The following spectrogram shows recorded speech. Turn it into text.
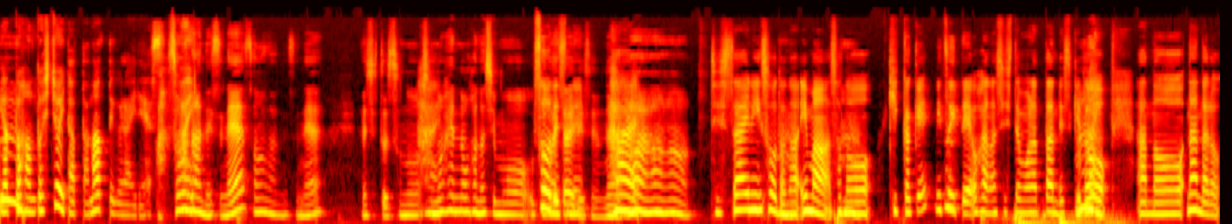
やっと半年ちょい経ったなってぐらいです。あ、そうなんですね。そうなんですね。ちょっとその、はい。その辺のお話も伺いそうですね。たい。ですよね。はいは実際にそうだな、うん。今、その、きっかけについてお話ししてもらったんですけど、うん。あの、なんだろう、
